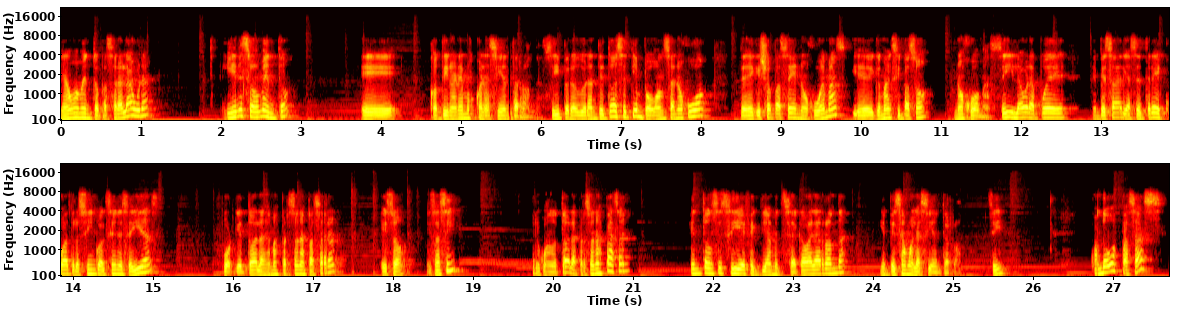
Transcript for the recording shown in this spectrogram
en algún momento pasará Laura, y en ese momento eh, continuaremos con la siguiente ronda. ¿sí? Pero durante todo ese tiempo Gonza no jugó, desde que yo pasé no jugué más y desde que Maxi pasó no jugó más. ¿sí? Laura puede empezar y hacer 3, 4, 5 acciones seguidas porque todas las demás personas pasaron. Eso es así. Pero cuando todas las personas pasan, entonces sí, efectivamente se acaba la ronda y empezamos la siguiente ronda. ¿sí? Cuando vos pasás,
